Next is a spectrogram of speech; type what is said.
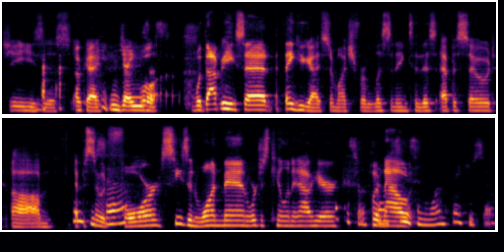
Jesus. Okay. Jesus. Well, with that being said, thank you guys so much for listening to this episode. Um, Thank episode sir. four, season one, man. We're just killing it out here. Episode putting four, out- season one. Thank you, sir.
